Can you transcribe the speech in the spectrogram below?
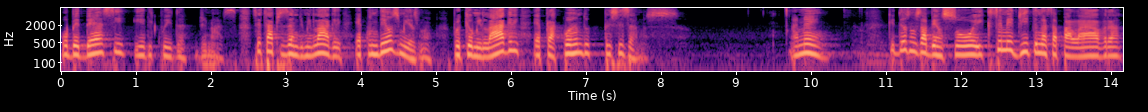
Obedece e Ele cuida de nós. Você está precisando de milagre? É com Deus mesmo. Porque o milagre é para quando precisamos. Amém? Que Deus nos abençoe, que você medite nessa palavra,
